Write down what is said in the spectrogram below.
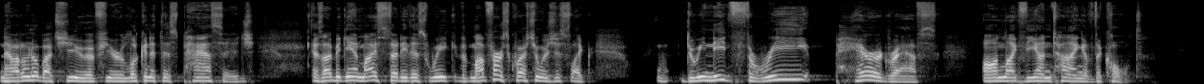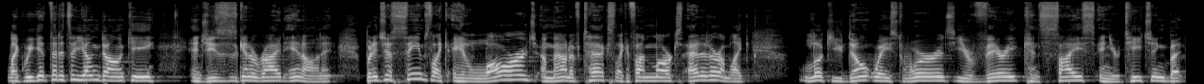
Now, I don't know about you, if you're looking at this passage, as I began my study this week, my first question was just like, do we need three paragraphs on like the untying of the colt? Like we get that it's a young donkey and Jesus is going to ride in on it, but it just seems like a large amount of text. Like if I'm Mark's editor, I'm like, look, you don't waste words, you're very concise in your teaching, but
